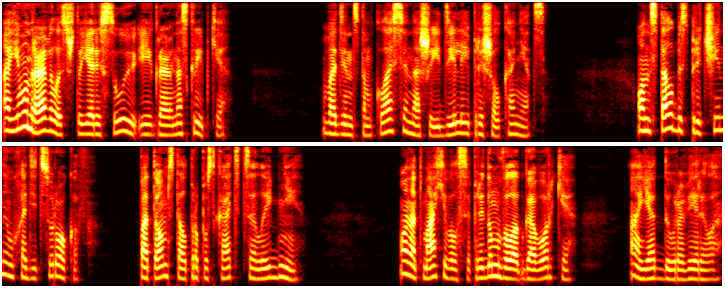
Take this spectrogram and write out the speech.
А ему нравилось, что я рисую и играю на скрипке. В одиннадцатом классе нашей идиллии пришел конец. Он стал без причины уходить с уроков. Потом стал пропускать целые дни. Он отмахивался, придумывал отговорки, а я, дура, верила.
